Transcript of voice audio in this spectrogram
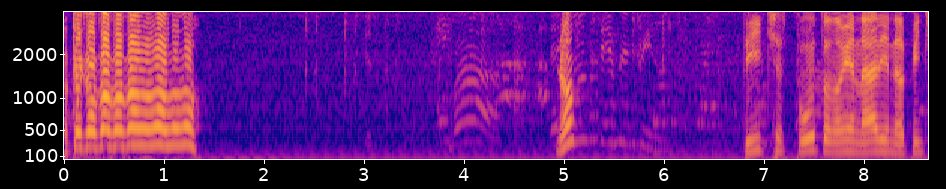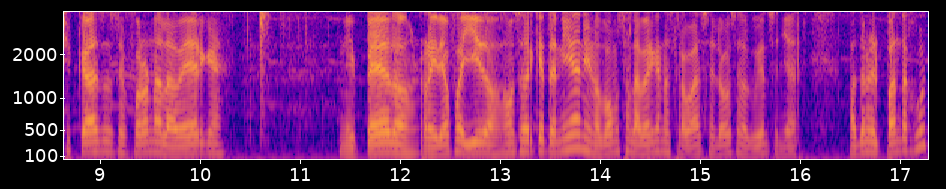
Ok, go, go, go, go, go, go, go. ¿No? Pinches putos, no había nadie en la pinche casa, se fueron a la verga. Ni pedo, raideo fallido. Vamos a ver qué tenían y nos vamos a la verga a nuestra base. Luego se las voy a enseñar. Ando en el Pandahood,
